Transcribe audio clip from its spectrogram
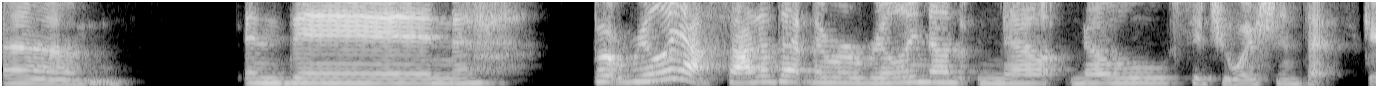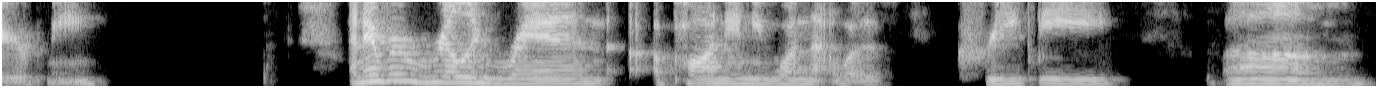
Um, and then but really outside of that there were really no no no situations that scared me. I never really ran upon anyone that was creepy. Um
